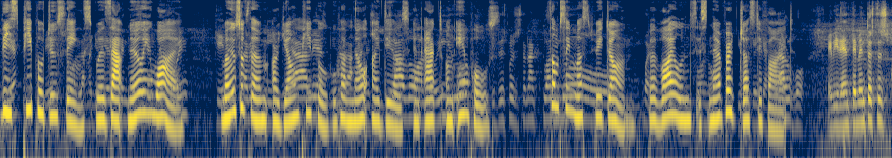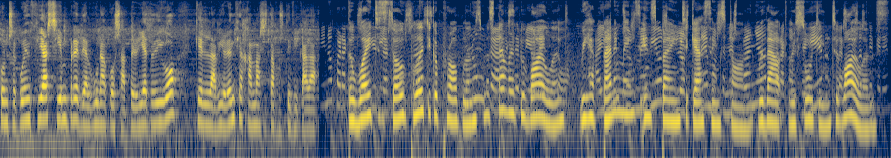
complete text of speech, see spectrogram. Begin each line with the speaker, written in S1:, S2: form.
S1: These people do things without knowing why. Most of them are young people who have no ideals and act on impulse. Something must be done, but violence is never justified.
S2: Evidentemente esto es consecuencia siempre de alguna cosa, pero ya te digo que la violencia jamás está justificada.
S1: The way to solve political problems must never be violent. We have many means in Spain to get things done without resorting to violence.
